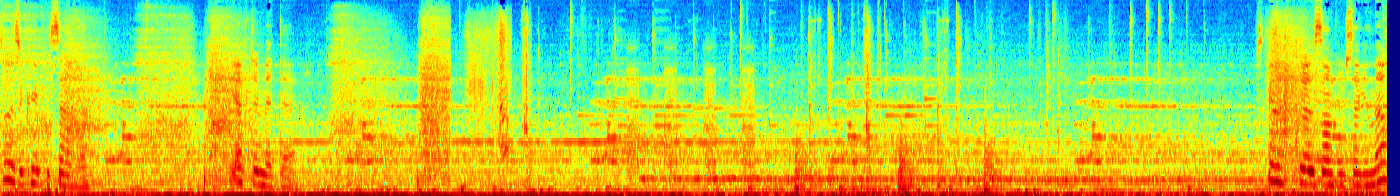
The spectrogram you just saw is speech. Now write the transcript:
It's always a creepy sound, though. You have to admit that. Just gonna throw this on for a second, though.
